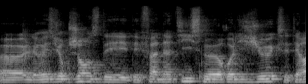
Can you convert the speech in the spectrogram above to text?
euh, les résurgences des, fanatismes religieux, etc.,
